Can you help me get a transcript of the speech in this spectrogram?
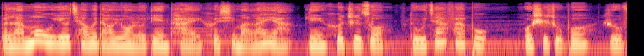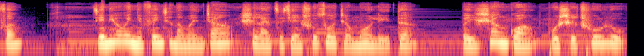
本栏目由蔷薇岛屿网络电台和喜马拉雅联合制作，独家发布。我是主播如风，今天为你分享的文章是来自简书作者莫离的《北上广不是出路，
